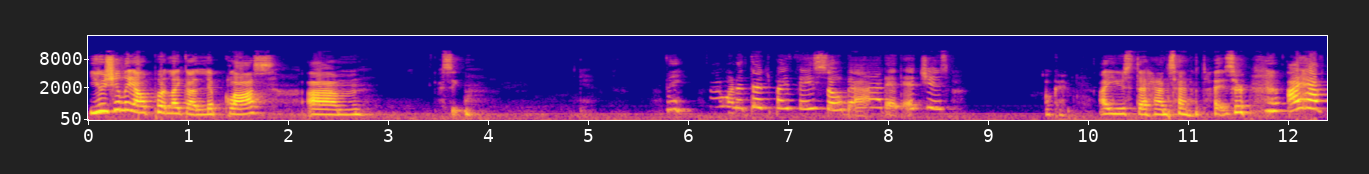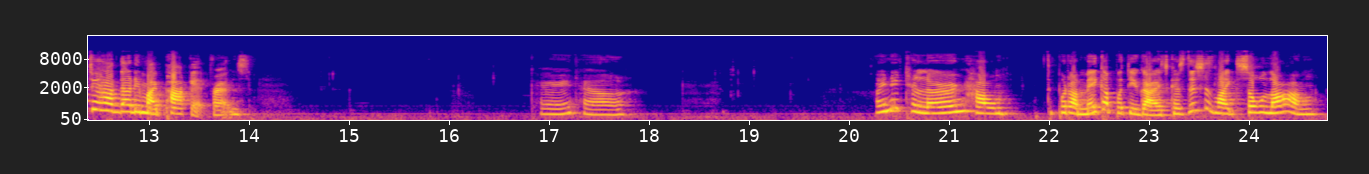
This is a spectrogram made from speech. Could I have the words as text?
usually i'll put like a lip gloss um, see. I want to touch my face so bad. It itches. Okay. I use the hand sanitizer. I have to have that in my pocket, friends. Okay, tell. I need to learn how to put on makeup with you guys because this is like so long.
